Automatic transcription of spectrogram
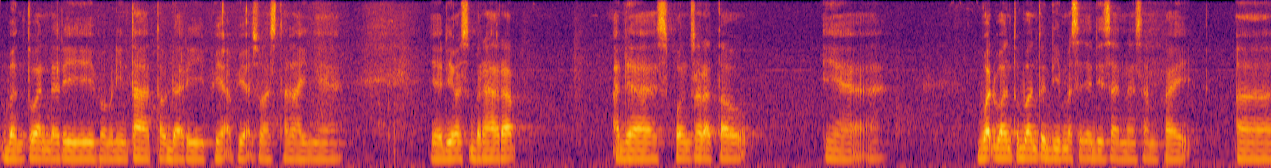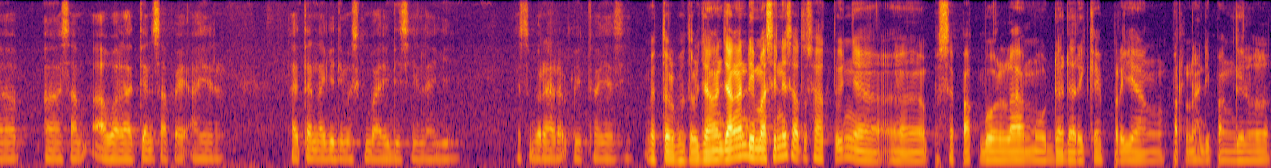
bantuan dari pemerintah atau dari pihak-pihak swasta lainnya ya Dimas berharap ada sponsor atau ya buat bantu-bantu Dimas saja di sana sampai eh, sam- awal latihan sampai akhir latihan lagi Dimas kembali di sini lagi ya berharap itu aja sih Betul betul. Jangan-jangan Dimas ini satu-satunya eh, pesepak bola muda dari Kepri yang pernah dipanggil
